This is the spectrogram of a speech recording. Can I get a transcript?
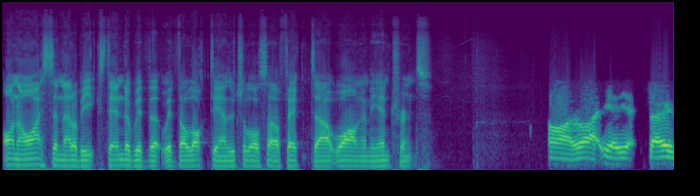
on ice, and that'll be extended with the with the lockdowns, which will also affect uh, Wyong and the entrance. Oh right, yeah, yeah. So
